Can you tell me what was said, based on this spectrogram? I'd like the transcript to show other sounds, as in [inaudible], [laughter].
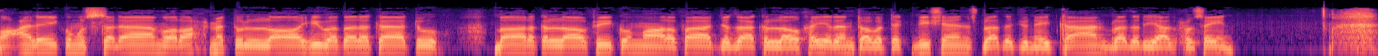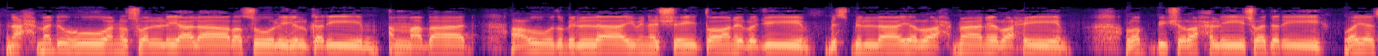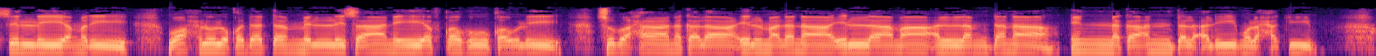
وعليكم السلام ورحمة الله وبركاته. بارك الله فيكم Arafat جزاك الله خيرا. To our technicians brother Junaid Khan brother Riyad Hussein. نحمده ونصلي على رسوله الكريم. أما بعد أعوذ بالله من الشيطان الرجيم. بسم الله الرحمن الرحيم. رب اشرح لي صدري ويسر لي أمري واحلل عقدة من لساني يفقه قولي. سبحانك لا علم لنا إلا ما علمتنا إنك أنت العليم الحكيم.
